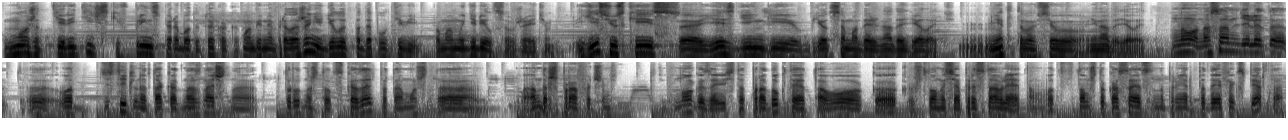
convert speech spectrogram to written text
может теоретически, в принципе, работать только как мобильное приложение, делают под Apple TV. По-моему, делился уже этим. Есть use case, э, есть деньги, бьется модель, надо делать. Нет, этого всего не надо делать. Ну, на самом деле, это э, вот действительно так однозначно трудно что-то сказать, потому что андершправ очень много зависит от продукта и от того, что он из себя представляет. Там, вот в том, что касается, например, PDF-эксперта,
